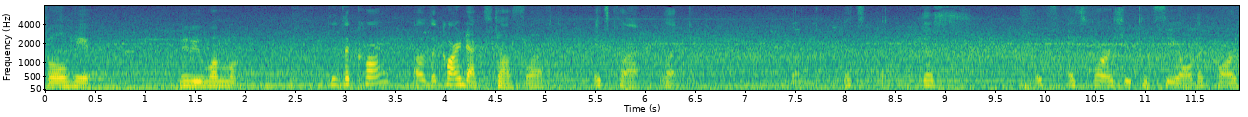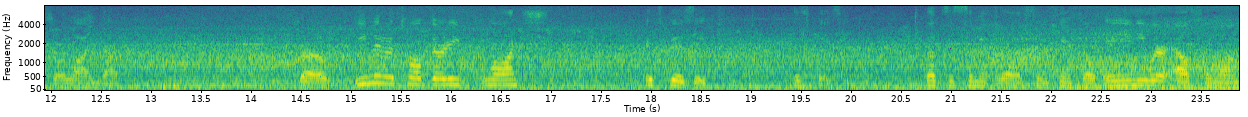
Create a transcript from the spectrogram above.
full here. Maybe one more. Did the car? Oh, the car deck still left. It's cla Look, look. It's this. It's as far as you can see. All the cars are lined up. So even at 12:30 launch, it's busy. It's busy. That's a cement wall, so you can't go anywhere else along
